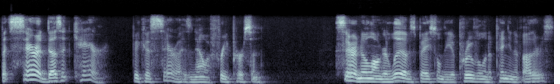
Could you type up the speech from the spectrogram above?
But Sarah doesn't care because Sarah is now a free person. Sarah no longer lives based on the approval and opinion of others.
